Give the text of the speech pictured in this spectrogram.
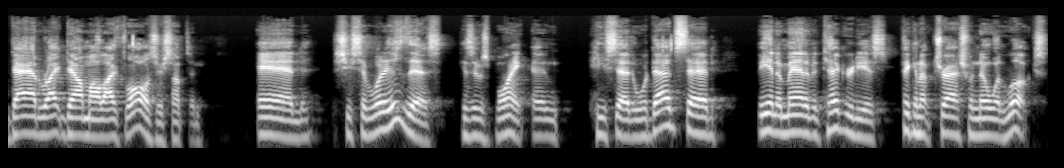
dad write down my life laws or something? And she said, What is this? Because it was blank. And he said, well, dad said being a man of integrity is picking up trash when no one looks.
